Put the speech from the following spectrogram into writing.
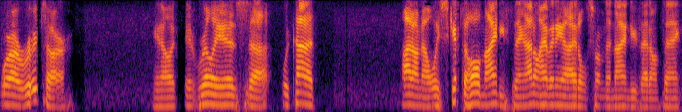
where our roots are. You know, it, it really is. Uh, we kind of I don't know. We skipped the whole '90s thing. I don't have any idols from the '90s. I don't think.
